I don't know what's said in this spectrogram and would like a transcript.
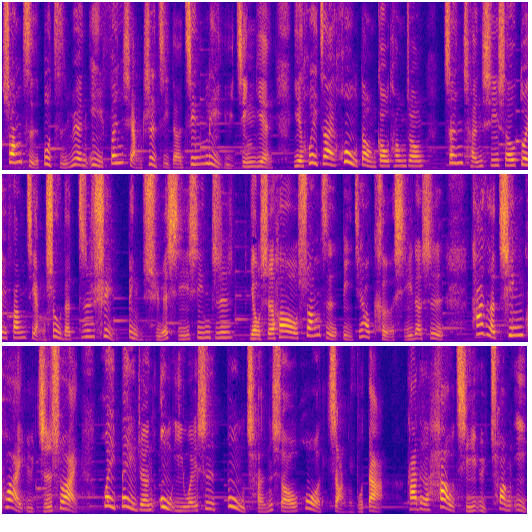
双子不只愿意分享自己的经历与经验，也会在互动沟通中真诚吸收对方讲述的资讯，并学习新知。有时候，双子比较可惜的是，他的轻快与直率会被人误以为是不成熟或长不大。他的好奇与创意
